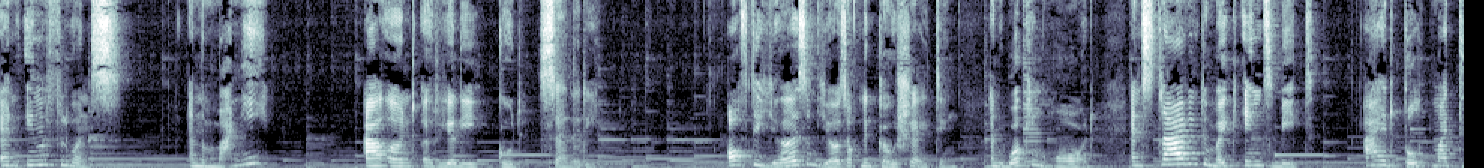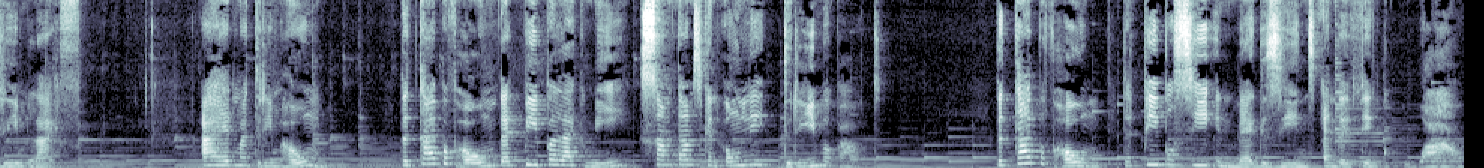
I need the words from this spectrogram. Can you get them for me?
and influence, and the money? I earned a really good salary. After years and years of negotiating, and working hard and striving to make ends meet, I had built my dream life. I had my dream home. The type of home that people like me sometimes can only dream about. The type of home that people see in magazines and they think, wow,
